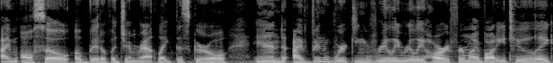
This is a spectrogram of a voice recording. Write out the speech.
I'm also a bit of a gym rat like this girl. And I've been working really, really hard for my body too. Like,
